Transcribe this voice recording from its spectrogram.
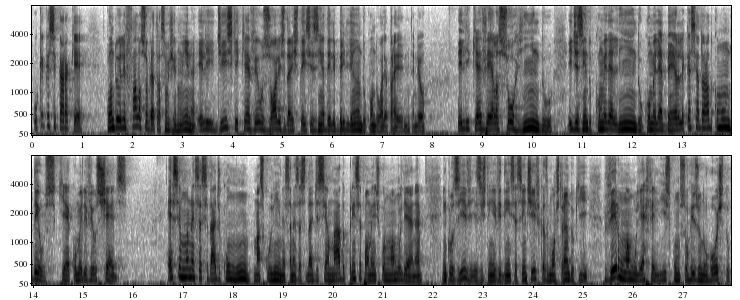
O que, que esse cara quer? Quando ele fala sobre atração genuína, ele diz que quer ver os olhos da Stacyzinha dele brilhando quando olha para ele, entendeu? Ele quer ver ela sorrindo e dizendo como ele é lindo, como ele é belo. Ele quer ser adorado como um deus, que é como ele vê os Sheds. essa é uma necessidade comum masculina, essa necessidade de ser amado principalmente por uma mulher, né? Inclusive, existem evidências científicas mostrando que ver uma mulher feliz com um sorriso no rosto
